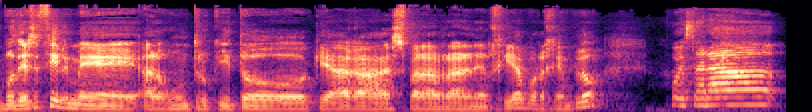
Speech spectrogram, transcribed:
¿podrías decirme algún truquito que hagas para ahorrar energía, por ejemplo? Pues ahora,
